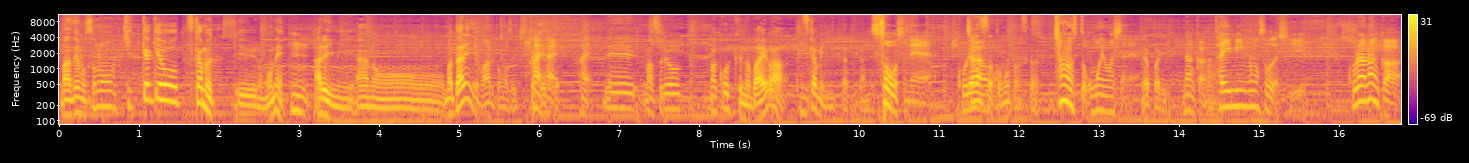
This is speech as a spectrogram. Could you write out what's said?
まあでもそのきっかけをつかむっていうのもね、うん。ある意味、あのーまあ、誰にもあると思うんですよ、きっかけって。はいはいはい、で、まあ、それを、まあ、こうきくんの場合は、つかみに行ったって感じですか？そうですね。これはチャンスだと思ったんですか？チャンスと思いましたね。やっぱり。なんかあタイミングもそうだしこれはなんか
